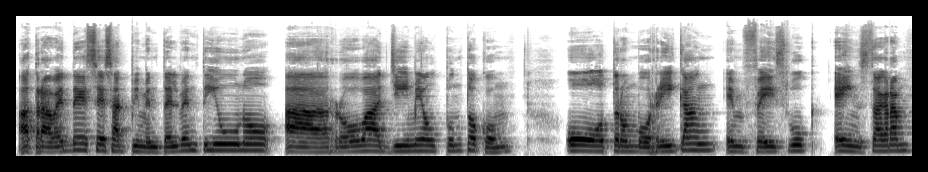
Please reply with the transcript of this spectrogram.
a través de cesarpimentel21 arroba gmail.com o tromborrican en Facebook e Instagram.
